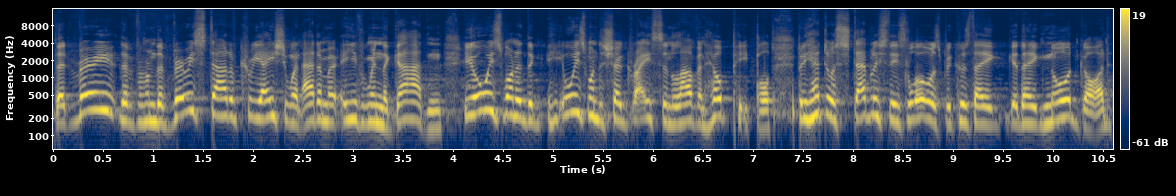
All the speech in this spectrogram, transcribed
that very, from the very start of creation, when Adam and Eve were in the garden, He always wanted to, he always wanted to show grace and love and help people. But He had to establish these laws because they, they ignored God.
